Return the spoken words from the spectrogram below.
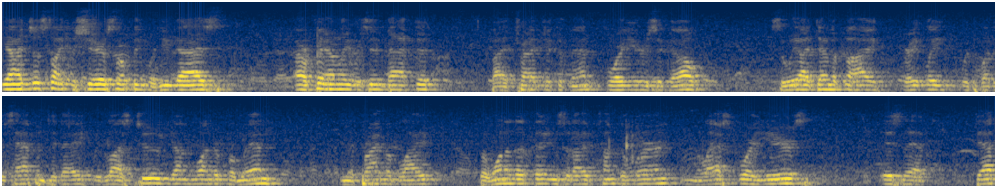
Yeah, I'd just like to share something with you guys. Our family was impacted by a tragic event four years ago. So we identify greatly with what has happened today. We've lost two young, wonderful men in the prime of life. But one of the things that I've come to learn in the last four years is that death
